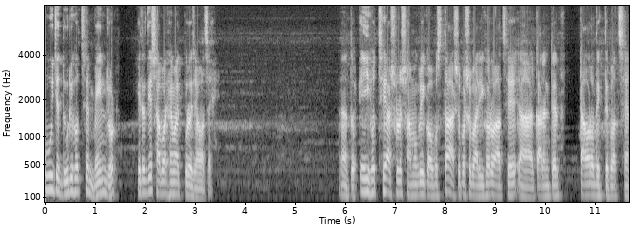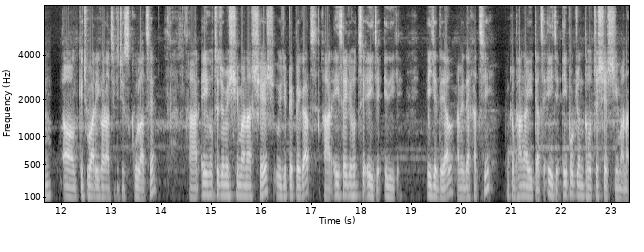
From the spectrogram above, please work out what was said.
ওই যে দূরে হচ্ছে মেইন রোড এটা দিয়ে সাবার হেমায়তপুরে যাওয়া যায়। হ্যাঁ তো এই হচ্ছে আসলে সামগ্রিক অবস্থা। আশেপাশে বাড়িঘরও আছে কারেন্টের টাওয়ারও দেখতে পাচ্ছেন। কিছু বাড়িঘর আছে, কিছু স্কুল আছে। আর এই হচ্ছে জমির সীমানার শেষ, ওই যে পেঁপে গাছ। আর এই সাইডে হচ্ছে এই যে, এদিকে। এই যে দেয়াল, আমি দেখাচ্ছি। একটা ভাঙা ইট আছে। এই যে, এই পর্যন্ত হচ্ছে শেষ সীমানা।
